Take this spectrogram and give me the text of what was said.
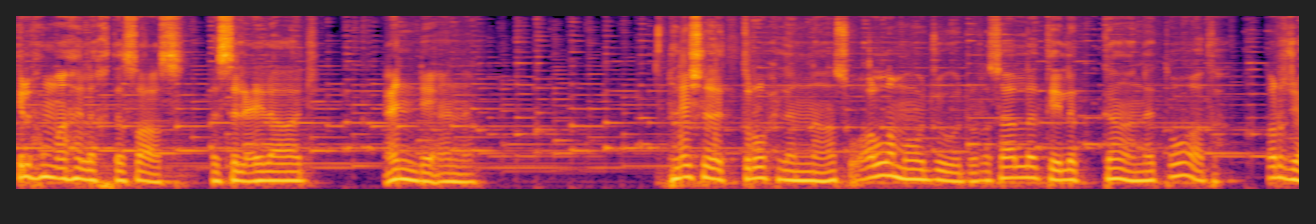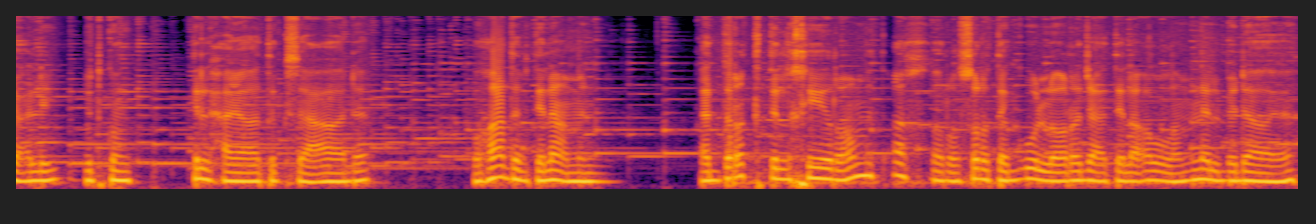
كلهم أهل اختصاص بس العلاج عندي أنا. ليش لا تروح للناس؟ والله موجود ورسالتي لك كانت واضحة. ارجع لي وتكون كل حياتك سعادة. وهذا ابتلاء مني أدركت الخيرة متأخر وصرت أقول لو رجعت إلى الله من البداية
